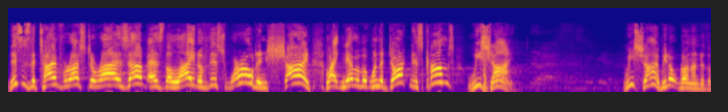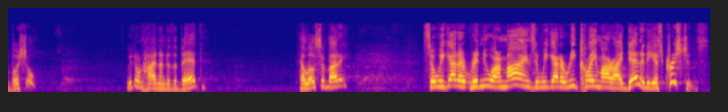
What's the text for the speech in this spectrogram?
This is the time for us to rise up as the light of this world and shine like never. But when the darkness comes, we shine. We shine. We don't run under the bushel. We don't hide under the bed. Hello, somebody? So we got to renew our minds and we got to reclaim our identity as Christians.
